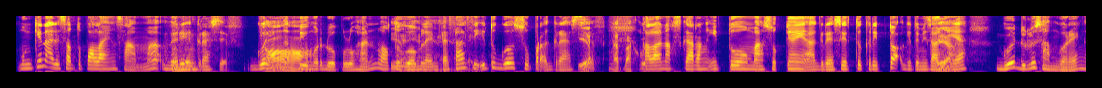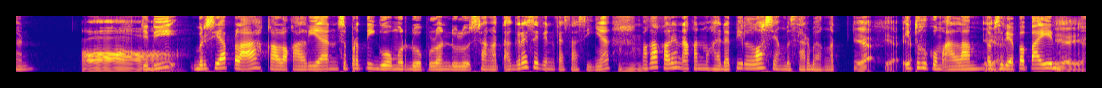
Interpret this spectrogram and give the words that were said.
mungkin ada satu pola yang sama very agresif. Gue inget Oh. di umur 20-an waktu Iya, gue iya, mulai iya, investasi itu gue super agresif. Takut. Kalau anak sekarang itu masuknya yang agresif tuh kripto gitu misalnya Iya. ya. Gue dulu saham gorengan. Oh. Jadi bersiaplah kalau kalian seperti gue umur 20-an dulu sangat agresif investasinya, Mhm. maka kalian akan menghadapi loss yang besar banget. ya ya. ya. Itu hukum alam, gak Iya. bisa diapa-apain. Iya iya.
